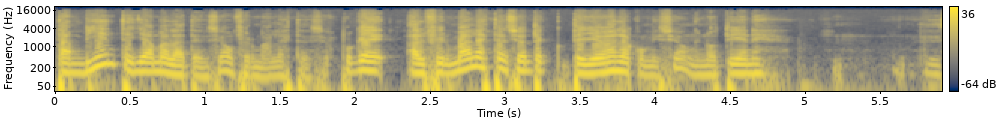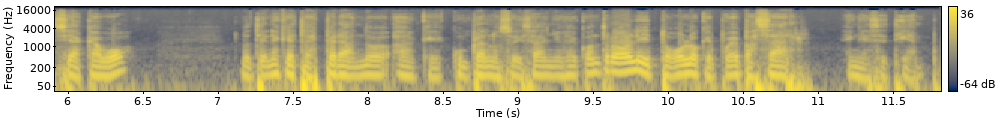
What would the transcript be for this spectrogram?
también te llama la atención firmar la extensión. Porque al firmar la extensión te, llevas la comisión y no tienes, se acabó. No tienes que estar esperando a que cumplan los seis años de control y todo lo que puede pasar en ese tiempo.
